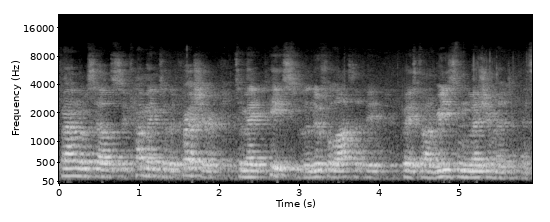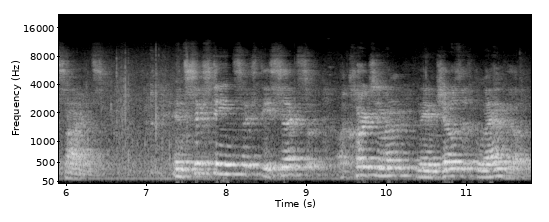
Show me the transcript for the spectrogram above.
found themselves succumbing to the pressure to make peace with a new philosophy based on reason, measurement, and science. In 1666, a clergyman named Joseph Glanville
